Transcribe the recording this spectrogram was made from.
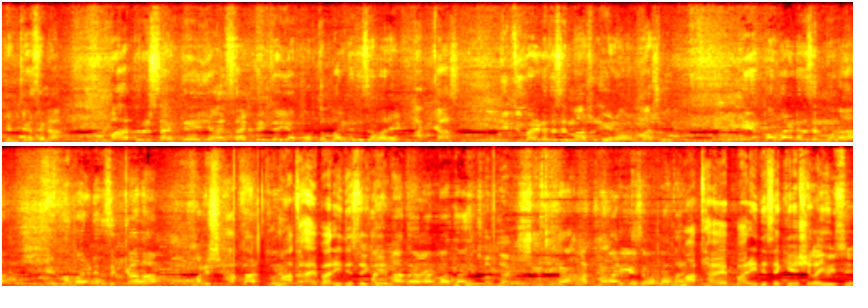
ফিরতে আছে না। বাহাদুরের সাইড দিয়ে ইয়া সাইড দিয়ে যাইয়া প্রথম বাড়িটা দিয়েছে আমার আকাশ দ্বিতীয় বাড়িটা দিয়েছে মাসু এরপর বাড়িটা দিয়েছে মোনা এরপর বাড়িটা দিয়েছে কালাম। মানে সাত আট মাথায় বাড়ি দিছে কে? মাথায় আমার মাথায় বাড়ি গেছে আমার মাথায়। মাথায় বাড়ি দিছে কে? সেলাই হয়েছে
